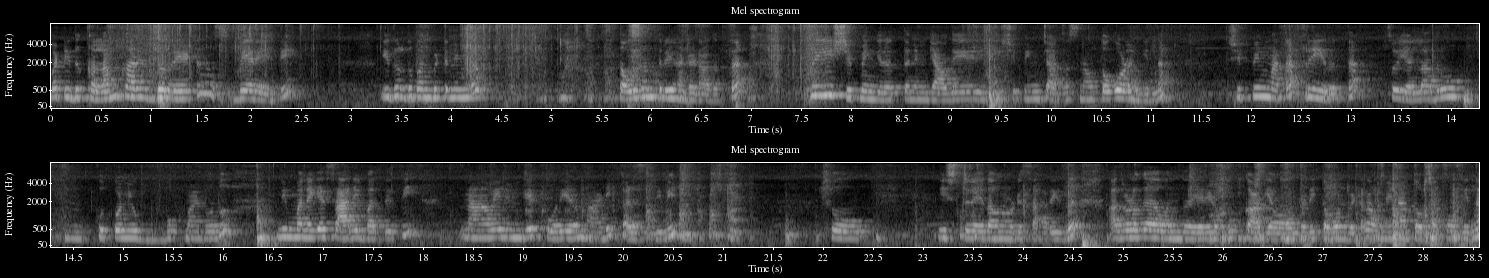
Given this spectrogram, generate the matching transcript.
but ಇದು ಕಲಂಕಾರಿದ್ದು ರೇಟ್ ಬೇರೆ ಐತಿ. ಇದ್ರದ್ದು ಬಂದುಬಿಟ್ಟು ನಿಮ್ಗೆ ತೌಸಂಡ್ ತ್ರೀ ಹಂಡ್ರೆಡ್ ಆಗುತ್ತೆ. ಫ್ರೀ ಶಿಪ್ಪಿಂಗ್ ಇರುತ್ತೆ, ನಿಮ್ಗೆ ಯಾವುದೇ ರೀತಿ ಶಿಪ್ಪಿಂಗ್ ಚಾರ್ಜಸ್ ನಾವು ತೊಗೊಳಂಗಿಲ್ಲ. ಶಿಪ್ಪಿಂಗ್ ಮಾತ್ರ ಫ್ರೀ ಇರುತ್ತೆ. ಸೊ ಎಲ್ಲಾದರೂ ಕೂತ್ಕೊಂಡು ನೀವು ಬುಕ್ ಮಾಡ್ಬೋದು. ನಿಮ್ಮ ಮನೆಗೆ ಸಾರಿ ಬರ್ತೈತಿ. ನಾವೇ ನಿಮಗೆ ಕೊರಿಯರ್ ಮಾಡಿ ಕಳಿಸ್ತೀವಿ. ಸೊ ಇಷ್ಟು ಇದಾವೆ ನೋಡಿರಿ ಸಾರೀಸ್ ಅದ್ರೊಳಗೆ ಒಂದು ಎರಡು ಬುಕ್ ಆಗ್ಯಾವ ಆಲ್ರೆಡಿ ತೊಗೊಂಡ್ಬಿಟ್ರೆ ಅವನ್ನೇನ ತೋರ್ಸಕ್ಕೆ ಹೋಗಿಲ್ಲ.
